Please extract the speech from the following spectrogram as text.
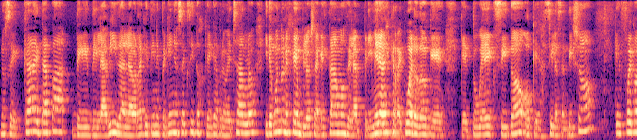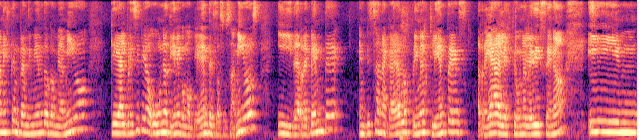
No sé, cada etapa de, de, la vida, la verdad que tiene pequeños éxitos que hay que aprovecharlo. Y te cuento un ejemplo, ya que estábamos de la primera vez que recuerdo que, que tuve éxito, o que así lo sentí yo, que fue con este emprendimiento con mi amigo, que al principio uno tiene como clientes a sus amigos y de repente empiezan a caer los primeros clientes reales que uno le dice, ¿no? Y mm,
